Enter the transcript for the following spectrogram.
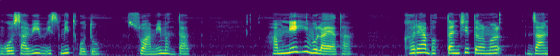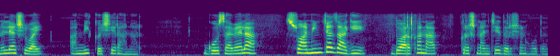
गोसावी विस्मित होतो. स्वामी म्हणतात हमने ही बुलाया था. खऱ्या भक्तांची तळमळ जाणल्याशिवाय आम्ही कसे राहणार? गोसाव्याला स्वामींच्या जागी द्वारकानाथ कृष्णांचे दर्शन होतात.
